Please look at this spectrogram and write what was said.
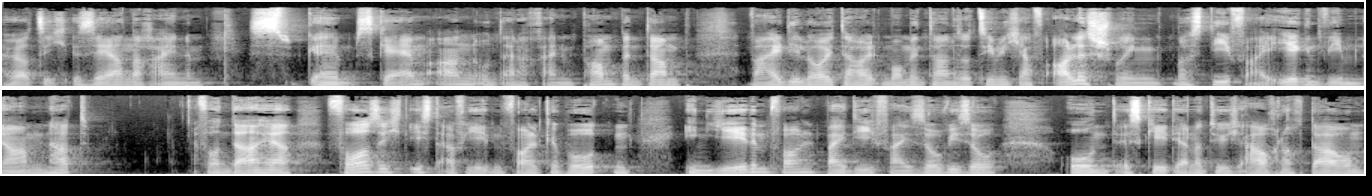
hört sich sehr nach einem ähm, Scam an und nach einem Pump and Dump, weil die Leute halt momentan so ziemlich auf alles springen, was DeFi irgendwie im Namen hat. Von daher, Vorsicht ist auf jeden Fall geboten, in jedem Fall, bei DeFi sowieso. Und es geht ja natürlich auch noch darum,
